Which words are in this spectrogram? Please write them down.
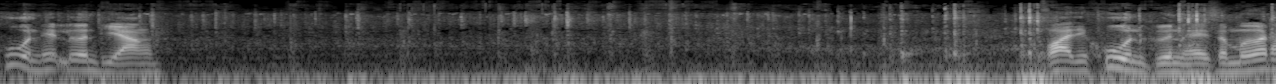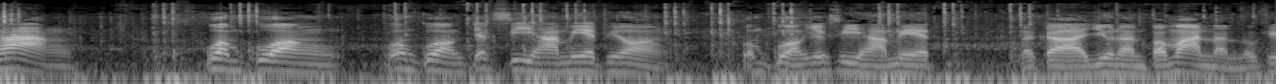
คูนเฮ็ดเลื่อนเถียง ว่าจะคูนขึ้นให้เสมอทางความกวางความกวางจักสี่ห้าเมตรพี่น้องความกวางจักสี่ห้าเมตร แล้วก็อยู่นั่นประมาณนั้นโอเค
